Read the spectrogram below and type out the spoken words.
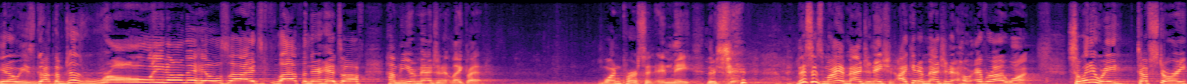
You know, he's got them just rolling on the hillsides, laughing their heads off. How many of you imagine it like that? One person and me. There's, this is my imagination. I can imagine it however I want. So anyway, tough story.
